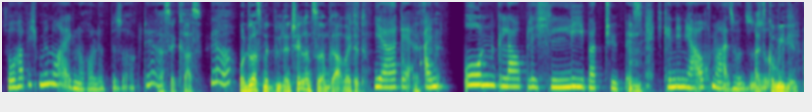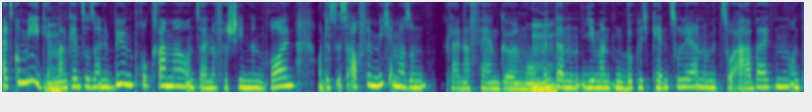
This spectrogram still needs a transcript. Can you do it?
So habe ich mir eine eigene Rolle besorgt. Ja, Das ist ja krass. Ja. Und du hast mit Bülent Ceylan zusammengearbeitet. ja der ein unglaublich lieber Typ ist. Ich kenne den ja auch nur also so, Als Comedian. Als Comedian. Man kennt so seine Bühnenprogramme und seine verschiedenen Rollen. Und das ist auch für mich immer so ein kleiner Fangirl-Moment, dann jemanden wirklich kennenzulernen und mitzuarbeiten. Und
